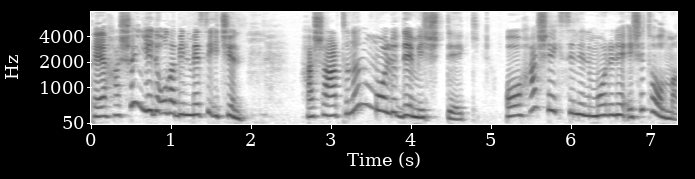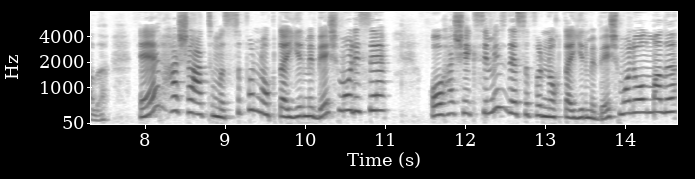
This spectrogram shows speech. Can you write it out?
pH'ın 7 olabilmesi için H artının molü demiştik. OH eksinin molüne eşit olmalı. Eğer H artımız 0.25 mol ise OH eksimiz de 0.25 mol olmalı.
